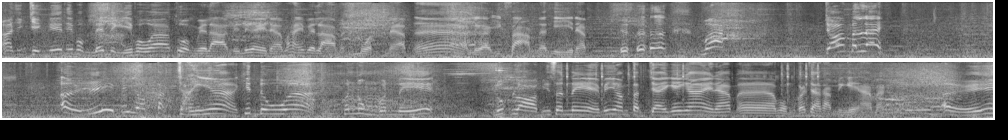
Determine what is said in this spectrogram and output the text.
อะจริงๆนี่ที่ผมเล่นอย่างนี้เพราะว่าถ่วงเวลาไปเรื่อยนะให้เวลามันหมดนะครับอ่าเหลืออีก 3 นาทีนะครับมาจอมมันเลย เอ้ยไม่ยอมตัดใจอะคิดดูอะพ่อหนุ่มคนนี้รูปหล่อมีเสน่ห์ไม่ยอมตัดใจง่าย ๆ นะครับเออผมก็จะทำอย่างงี้อะมาเอ้ย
